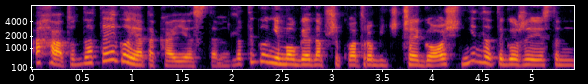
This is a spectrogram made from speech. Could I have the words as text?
Aha, to dlatego ja taka jestem, dlatego nie mogę na przykład robić czegoś, nie dlatego, że jestem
